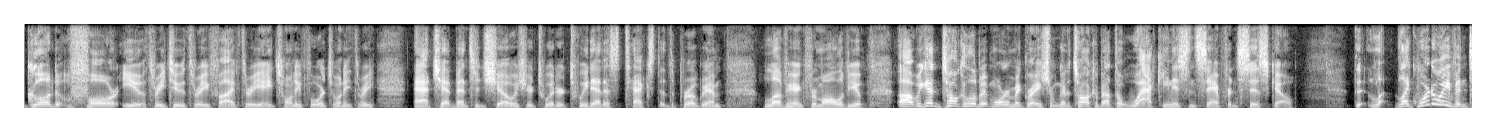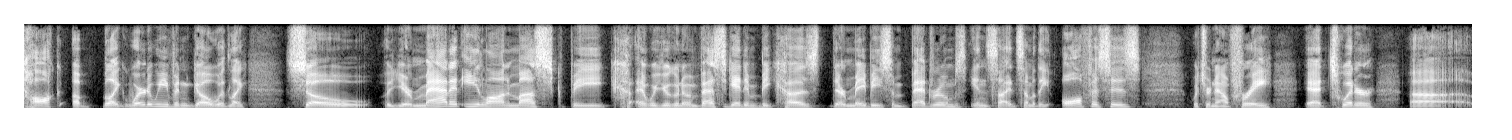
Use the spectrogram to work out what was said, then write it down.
Good for you. 323 538 2423. At Chad Benson Show is your Twitter. Tweet at us, text at the program. Love hearing from all of you. Uh, we got to talk a little bit more immigration. I'm going to talk about the wackiness in San Francisco. The, like, where do I even talk? Uh, like, where do we even go with, like, so you're mad at Elon Musk because, and you're going to investigate him because there may be some bedrooms inside some of the offices, which are now free at Twitter. Uh,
